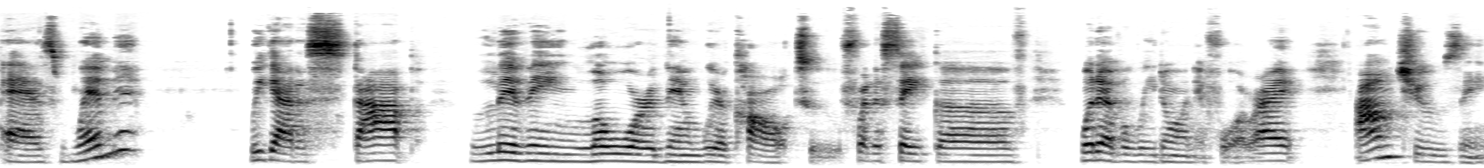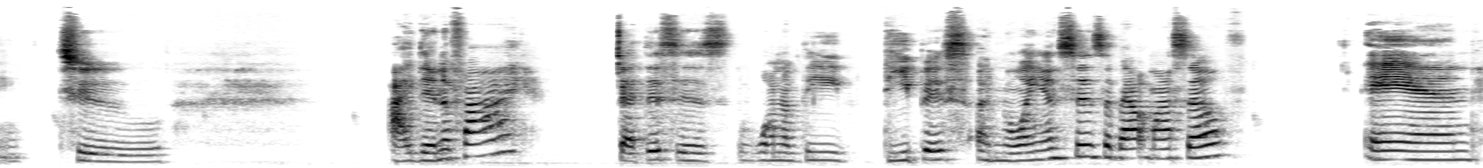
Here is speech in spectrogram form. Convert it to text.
As women, we got to stop living lower than we're called to for the sake of whatever we're doing it for, right? I'm choosing to identify that this is one of the deepest annoyances about myself. And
